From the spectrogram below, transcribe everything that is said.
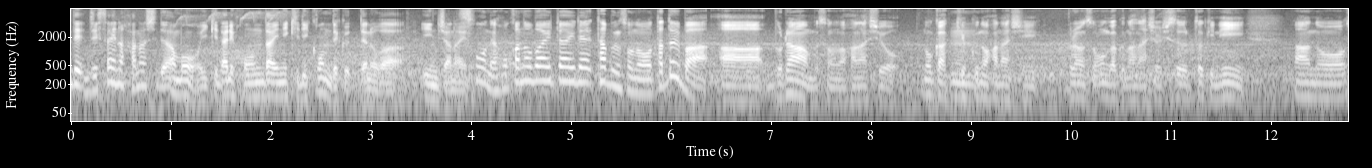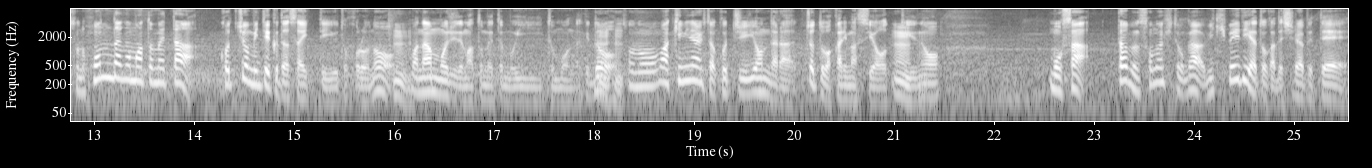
で実際の話ではもういきなり本題に切り込んでいくっていうのがいいんじゃない？のそうね他の媒体で多分その例えばあーブラームスの話をの楽曲の話、ブラームスの音楽の話をするときにあのそのホンダがまとめたこっちを見てくださいっていうところの、うん。まあ、何文字でまとめてもいいと思うんだけど、うんうん。そのまあ、気になる人はこっち読んだらちょっと分かりますよっていうのを、もうさ多分その人がウィキペディアとかで調べて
